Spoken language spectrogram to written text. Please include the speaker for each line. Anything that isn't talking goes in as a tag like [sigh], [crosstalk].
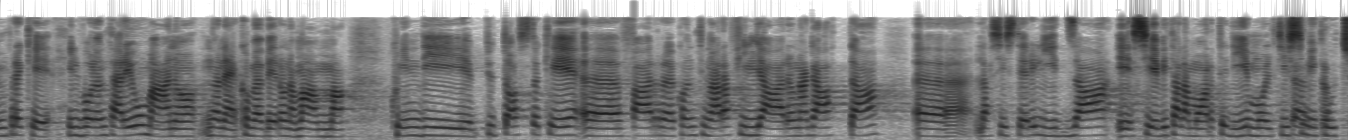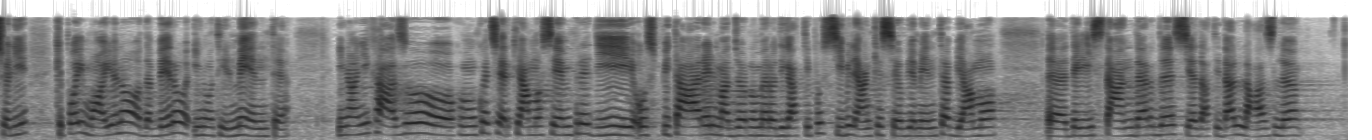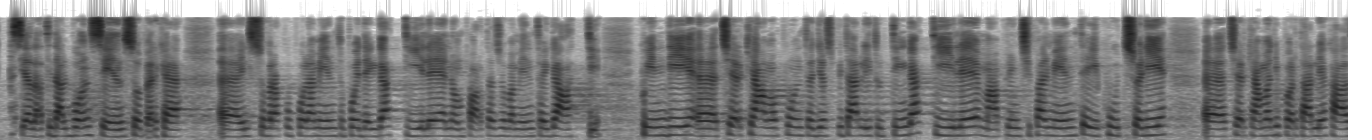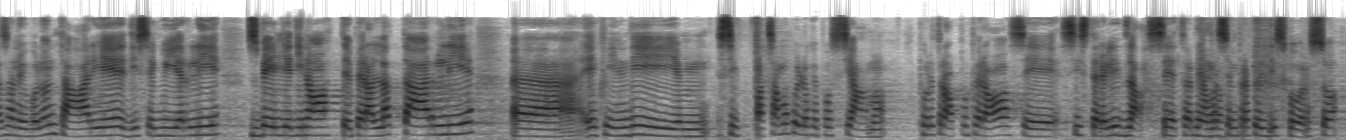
Speaker 1: sempre che il volontario umano non è come avere una mamma, quindi piuttosto che eh, far continuare a figliare una gatta eh, la si sterilizza e si evita la morte di moltissimi certo. cuccioli che poi muoiono davvero inutilmente. In ogni caso comunque cerchiamo sempre di ospitare il maggior numero di gatti possibile anche se ovviamente abbiamo eh, degli standard sia dati dall'ASL sia dati dal buon senso perché eh, il sovrappopolamento poi del gattile non porta giovamento ai gatti, quindi eh, cerchiamo appunto di ospitarli tutti in gattile ma principalmente i cuccioli eh, cerchiamo di portarli a casa noi volontari, di seguirli sveglie di notte per allattarli eh, e quindi mh, mm, sì, facciamo quello che possiamo. Purtroppo però se si sterilizzasse, torniamo Vero. sempre a quel discorso,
